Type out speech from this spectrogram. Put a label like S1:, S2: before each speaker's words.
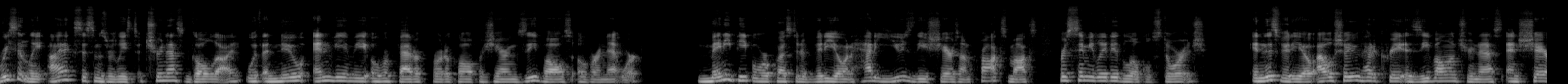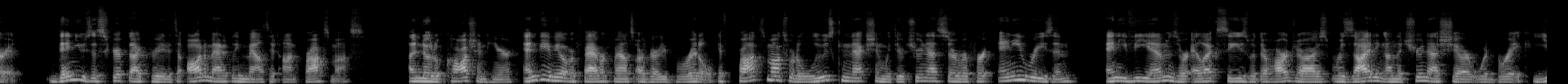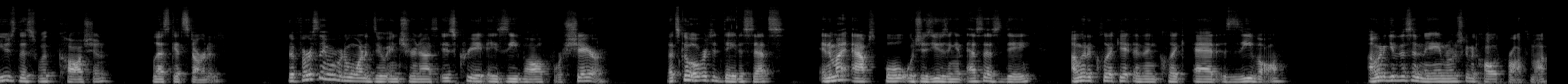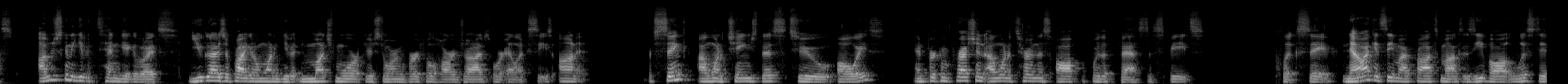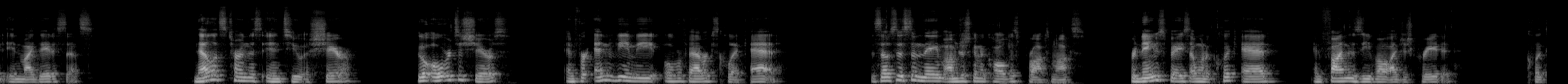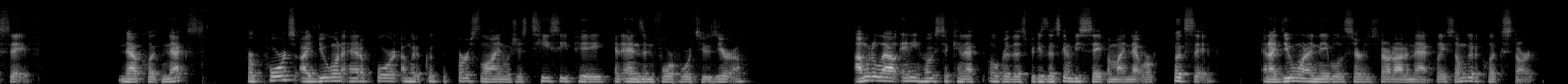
S1: Recently, iXsystems released TrueNAS Goldeye with a new NVMe over Fabric protocol for sharing ZVols over a network. Many people requested a video on how to use these shares on Proxmox for simulated local storage. In this video, I will show you how to create a ZVol on TrueNAS and share it, then use a script I created to automatically mount it on Proxmox. A note of caution here, NVMe over Fabric mounts are very brittle. If Proxmox were to lose connection with your TrueNAS server for any reason, any VMs or LXCs with their hard drives residing on the TrueNAS share would break. Use this with caution. Let's get started. The first thing we're going to want to do in TrueNAS is create a ZVol for share. Let's go over to datasets. And in my apps pool, which is using an SSD, I'm going to click it and then click add ZVol. I'm going to give this a name. I'm just going to call it Proxmox. I'm just going to give it 10 gigabytes. You guys are probably going to want to give it much more if you're storing virtual hard drives or LXCs on it. For sync, I want to change this to always. And for compression, I want to turn this off for the fastest speeds. Click Save. Now I can see my Proxmox ZVol listed in my datasets. Now let's turn this into a share. Go over to Shares, and for NVMe over Fabrics, click Add. The subsystem name, I'm just going to call this Proxmox. For namespace, I want to click Add and find the ZVol I just created. Click Save. Now click Next. For ports, I do want to add a port. I'm going to click the first line, which is TCP and ends in 4420. I'm going to allow any host to connect over this because it's going to be safe on my network. Click Save. And I do want to enable the service to start automatically, so I'm going to click Start.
